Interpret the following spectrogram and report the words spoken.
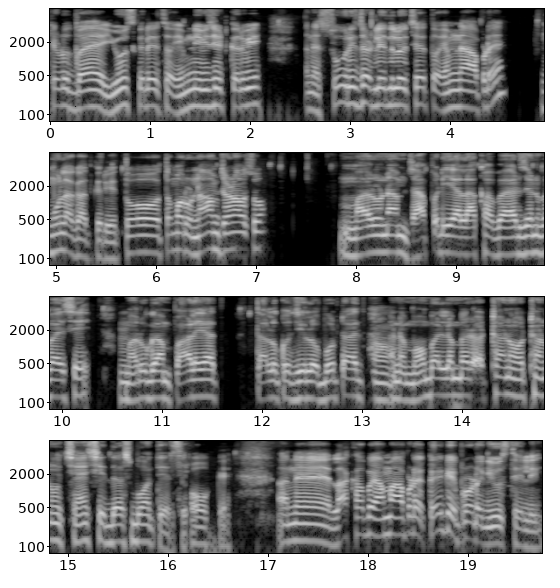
ખેડૂતભાઈએ યુઝ કરી છે એમની વિઝિટ કરવી અને શું રિઝલ્ટ લીધેલું છે તો એમને આપણે મુલાકાત કરીએ. તો તમારું નામ જણાવશો? મારું નામ ઝાપડિયા લાખાભાઈ અર્જનભાઈ છે. મારું ગામ પાળિયાદ તાલુકો જિલ્લો બોટાદ અને મોબાઈલ નંબર અઠ્ઠાણું અઠ્ઠાણું છ્યાસી દસ બોતેર છે. ઓકે. અને લાખાભાઈ આમાં આપણે કઈ કઈ પ્રોડક્ટ યુઝ થયેલી?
